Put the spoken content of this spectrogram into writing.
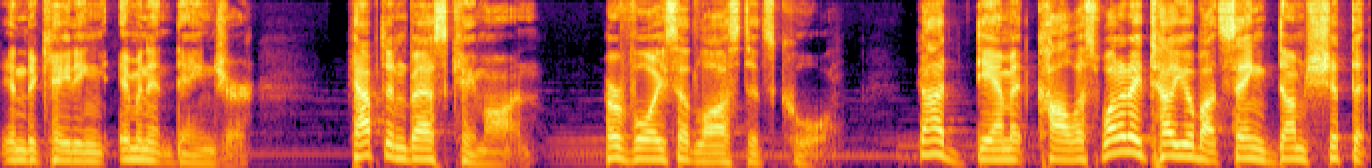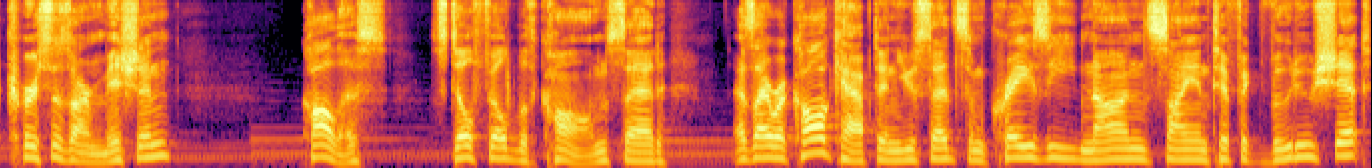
indicating imminent danger. Captain Bess came on. Her voice had lost its cool. God damn it, Collis, what did I tell you about saying dumb shit that curses our mission? Collis, still filled with calm, said, As I recall, Captain, you said some crazy, non scientific voodoo shit.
